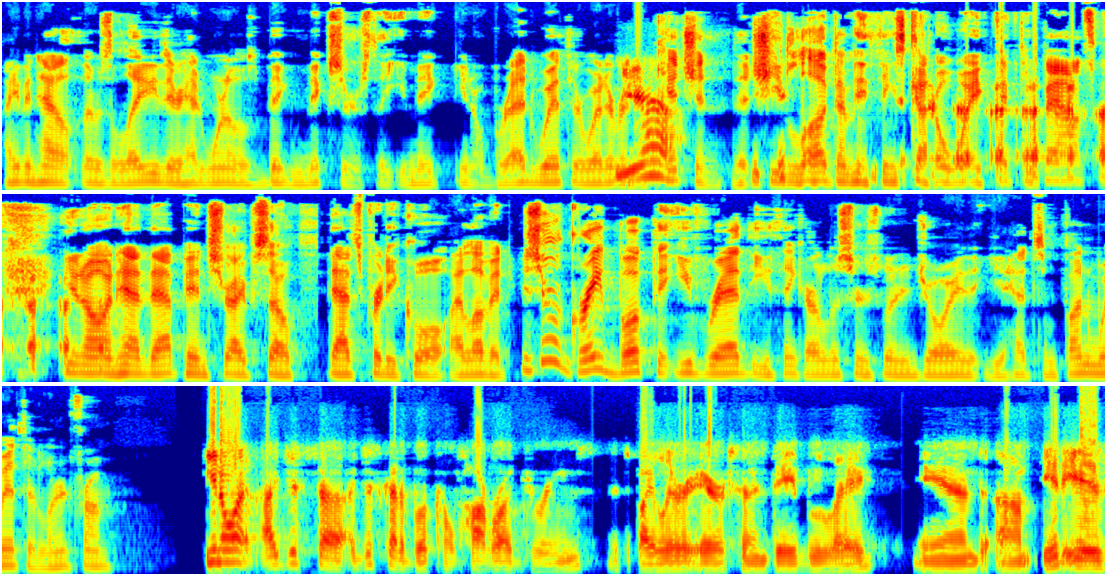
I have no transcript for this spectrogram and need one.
I even had there was a lady there had one of those big mixers that you make you know bread with or whatever in the kitchen that she lugged. I mean, things got to weigh fifty pounds, you know, and had that pinstripe. So that's pretty cool. I love it. Is there a great book that you've read that you think our listeners would enjoy that you had some fun with or learned from? You know what? I just uh, I just got a book called Hot Rod Dreams. It's by Larry Erickson and Dave Boulay, and um, it is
